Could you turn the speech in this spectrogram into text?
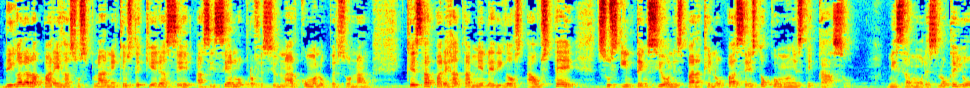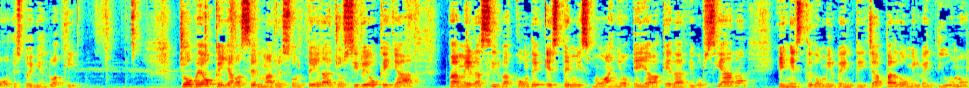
dígale a la pareja sus planes, que usted quiere hacer, así sea en lo profesional como en lo personal, que esa pareja también le diga a usted sus intenciones para que no pase esto como en este caso. Mis amores, lo que yo estoy viendo aquí. Yo veo que ya va a ser madre soltera, yo sí veo que ya Pamela Silva Conde, este mismo año ella va a quedar divorciada en este 2020. Y ya para 2021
